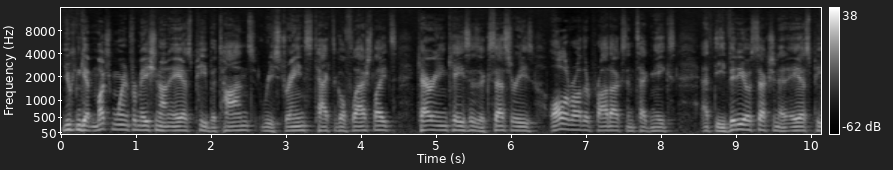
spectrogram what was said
You can get much more information on ASP batons, restraints, tactical flashlights, carrying cases, accessories, all of our other products and techniques at the video section at asp-usa.com.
